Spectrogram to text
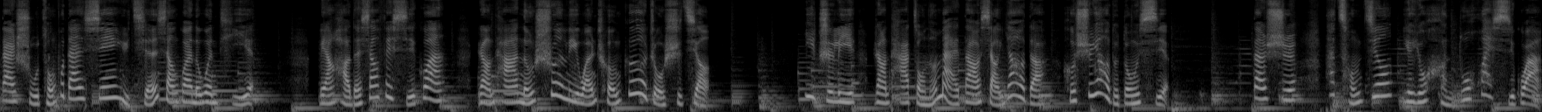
袋鼠从不担心与钱相关的问题，良好的消费习惯让它能顺利完成各种事情，意志力让它总能买到想要的和需要的东西。但是他曾经也有很多坏习惯。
